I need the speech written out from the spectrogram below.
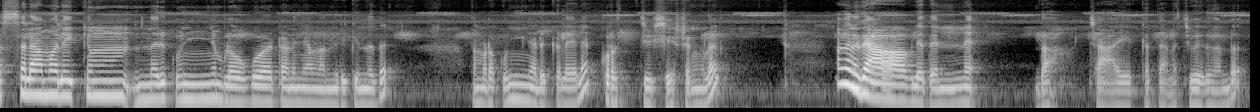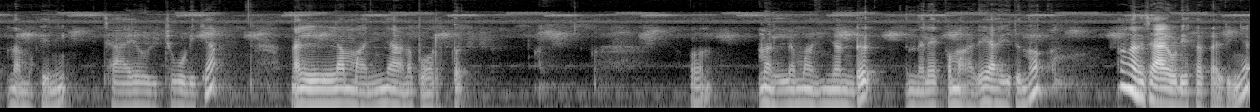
അസ്സലാമലൈക്കും. ഇന്നൊരു കുഞ്ഞു ബ്ലോഗുമായിട്ടാണ് ഞാൻ വന്നിരിക്കുന്നത്. നമ്മുടെ കുഞ്ഞടുക്കളയിലെ കുറച്ച് വിശേഷങ്ങൾ അങ്ങനെ രാവിലെ തന്നെ ഇതാ ചായയൊക്കെ തിളച്ച് വരുന്നുണ്ട്. നമുക്കിനി ചായ ഒഴിച്ച് കുടിക്കാം. നല്ല മഞ്ഞാണ് പുറത്ത്. അപ്പം നല്ല മഞ്ഞുണ്ട്. ഇന്നലെയൊക്കെ മഴയായിരുന്നു. അങ്ങനെ ചായ കുടിയൊക്കെ കഴിഞ്ഞ്.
